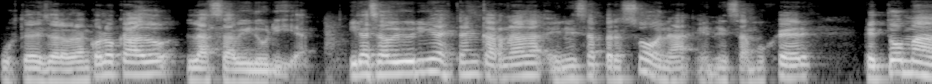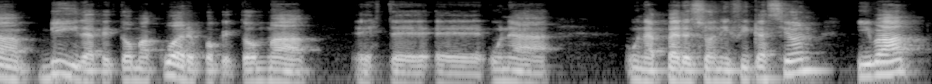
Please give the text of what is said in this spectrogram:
ustedes ya lo habrán colocado, la sabiduría. Y la sabiduría está encarnada en esa persona, en esa mujer, que toma vida, que toma cuerpo, que toma este, eh, una, personificación y va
